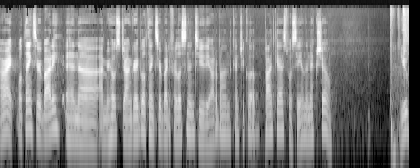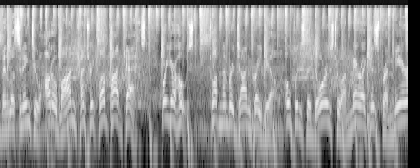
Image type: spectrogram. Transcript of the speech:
All right. Well, thanks, everybody. And uh, I'm your host, John Graybeal. Thanks, everybody, for listening to the Autobahn Country Club podcast. We'll see you on the next show. You've been listening to Autobahn Country Club Podcast, where your host, club member John Graybeal, opens the doors to America's premier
